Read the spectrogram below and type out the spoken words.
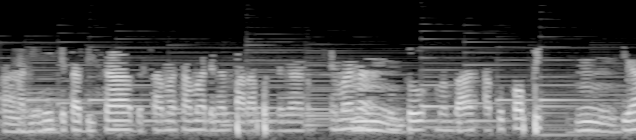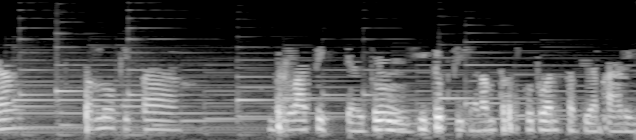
Hari ini kita bisa bersama-sama dengan para pendengar Emana hmm. untuk membahas satu topik hmm. yang perlu kita berlatih, yaitu hmm. hidup di dalam persekutuan setiap hari.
